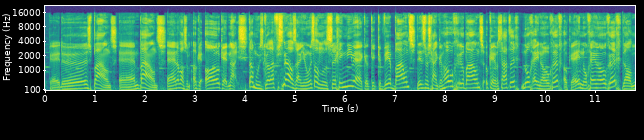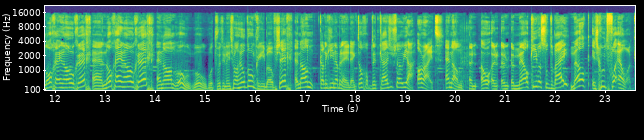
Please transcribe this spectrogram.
Oké, dus bounce. En bounce. En dat was hem. Oké, oké, nice. Dan moest ik wel even snel zijn, jongens. Anders eh, ging het niet werken. Oké, ik heb weer bounce. Dit is waarschijnlijk een hogere bounce. Oké, wat staat er? Nog één hoger. Oké, nog één hoger. Dan nog één hoger. En nog één hoger. En dan... Wow, wow. Het wordt ineens wel heel donker hierboven, zeg. En dan kan ik hier naar beneden, denk ik, toch? Op dit kruis of zo? Ja. Alright. En dan een... Oh, een, een, een melkie. Wat stond erbij? Melk is goed voor elk.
